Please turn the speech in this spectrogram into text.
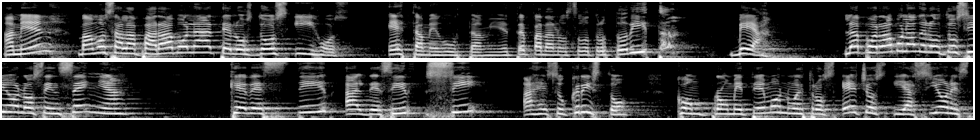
Amén. Vamos a la parábola de los dos hijos. Esta me gusta a mí. Esta es para nosotros todita. Vea. La parábola de los dos hijos nos enseña que decir al decir sí a Jesucristo, comprometemos nuestros hechos y acciones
